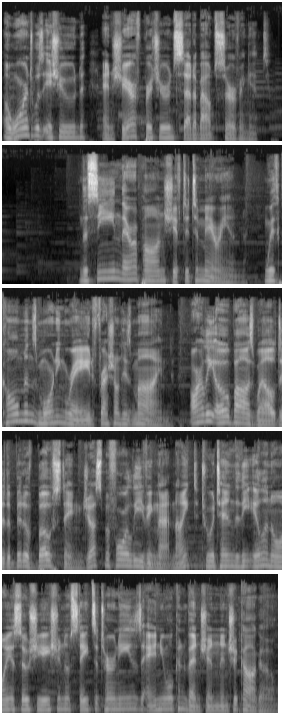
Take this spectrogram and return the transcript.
A warrant was issued, and Sheriff Pritchard set about serving it. The scene thereupon shifted to Marion. With Coleman's morning raid fresh on his mind, Arlie O. Boswell did a bit of boasting just before leaving that night to attend the Illinois Association of States Attorneys annual convention in Chicago.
